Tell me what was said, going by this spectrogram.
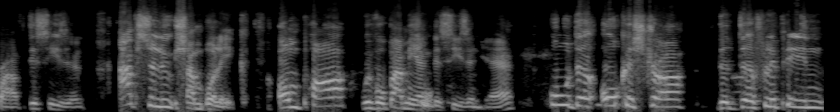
bruv, this season. Absolute shambolic, on par with Aubameyang this season. Yeah, all the orchestra, the the flipping,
